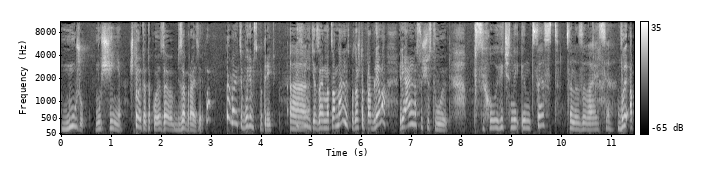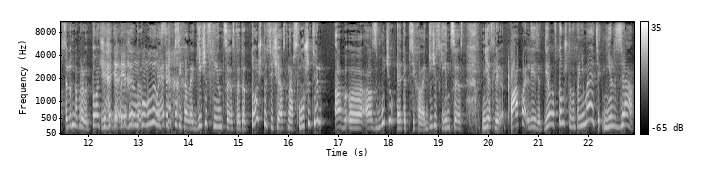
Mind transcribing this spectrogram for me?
мужу, мужчине. Что это такое за безобразие? Ну, давайте будем смотреть. А- Извините за эмоциональность, потому что проблема реально существует. Психологічний інцест це називається. Вы абсолютно правы. То, о чем Я- вы я- говорите, я не это, помылилась. это психологический инцест. Это то, что сейчас наш слушатель об- э, озвучил, это психологический инцест. Если папа лезет. Дело в том, что вы понимаете, нельзя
